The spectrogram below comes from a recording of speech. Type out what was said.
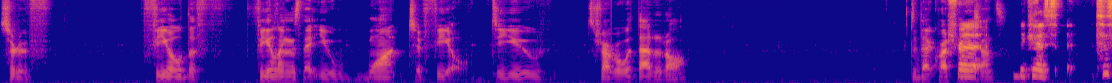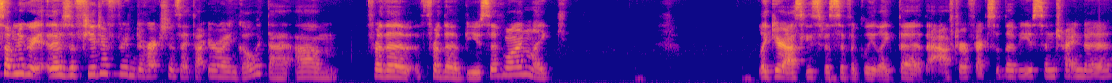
sort of feel the feelings that you want to feel. Do you struggle with that at all? Did that question For, make sense? because to some degree there's a few different directions i thought you were going to go with that. Um for the for the abusive one like like you're asking specifically like the the after effects of the abuse and trying to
